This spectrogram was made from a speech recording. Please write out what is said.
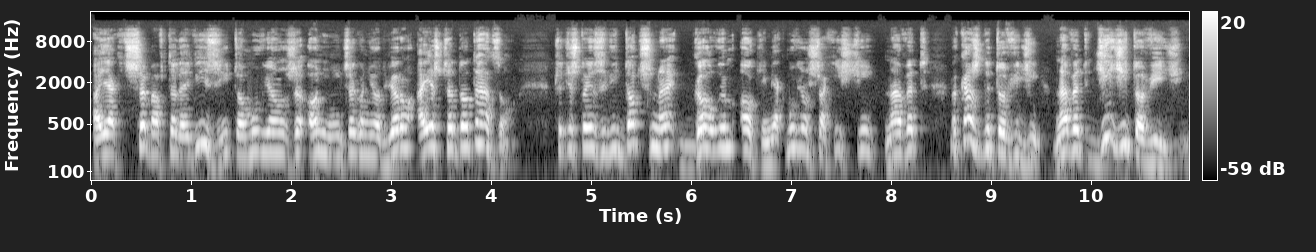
a jak trzeba w telewizji, to mówią, że oni niczego nie odbiorą, a jeszcze dodadzą. Przecież to jest widoczne gołym okiem. Jak mówią szachiści, nawet, no każdy to widzi, nawet dzidzi to widzi.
